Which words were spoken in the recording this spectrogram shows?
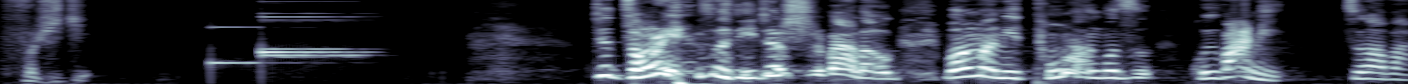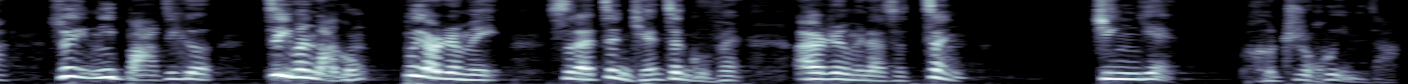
腐蚀剂。就总而言之，你就失败了，往往你同行公司会挖你，知道吧？所以你把这个这份打工，不要认为是来挣钱挣股份，而认为呢是挣经验和智慧，你知道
